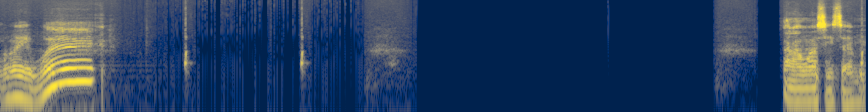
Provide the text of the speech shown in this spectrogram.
wait, what? I don't want to see something.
